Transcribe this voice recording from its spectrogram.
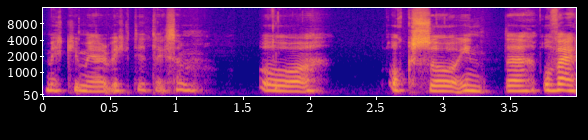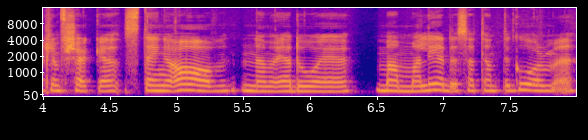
mycket mer viktigt liksom. Och också inte, och verkligen försöka stänga av när jag då är mammaledig så att jag inte går med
